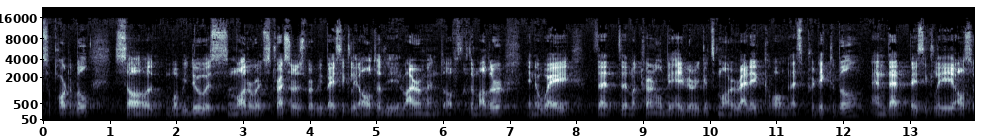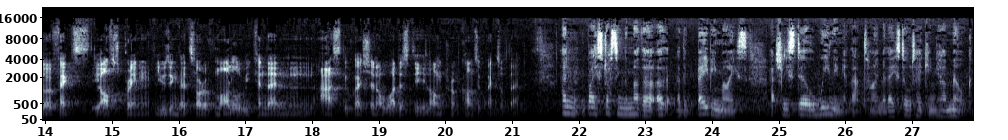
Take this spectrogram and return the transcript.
supportable. So, what we do is moderate stressors where we basically alter the environment of the mother in a way that the maternal behavior gets more erratic or less predictable, and that basically also affects the offspring. Using that sort of model, we can then ask the question of what is the long term consequence of that. And by stressing the mother, uh, are, the baby mice actually still weaning at that time? Are they still taking her milk?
